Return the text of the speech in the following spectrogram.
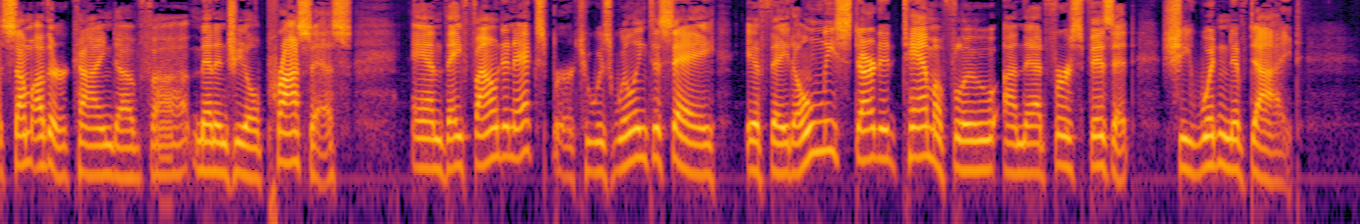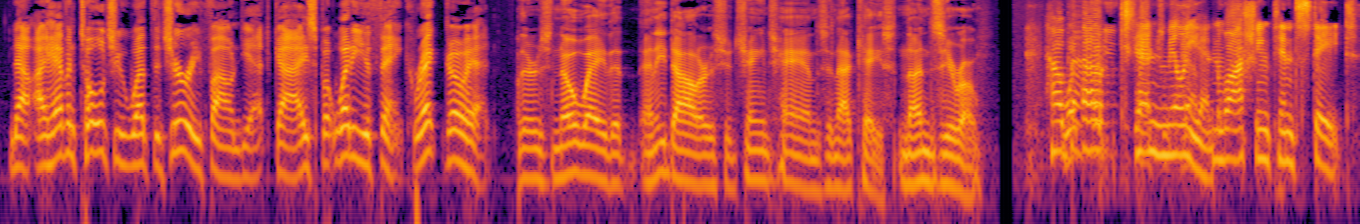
some other kind of uh, meningeal process and they found an expert who was willing to say if they'd only started Tamiflu on that first visit, she wouldn't have died. Now, I haven't told you what the jury found yet, guys, but what do you think? Rick, go ahead. There's no way that any dollars should change hands in that case. None, zero. How about what, what 10 million in Washington state?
